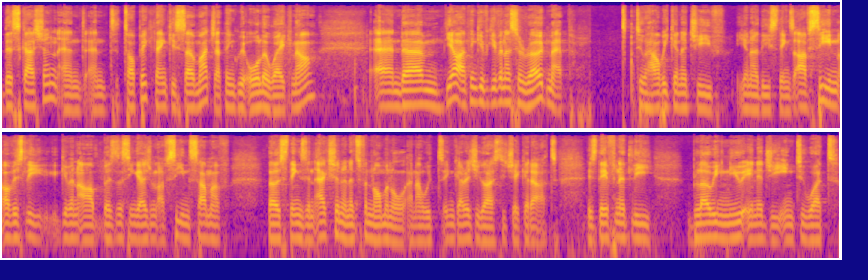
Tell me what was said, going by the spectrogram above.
discussion and, and topic. Thank you so much. I think we're all awake now. And um, yeah, I think you've given us a roadmap to how we can achieve you know these things. I've seen obviously given our business engagement, I've seen some of those things in action and it's phenomenal and I would encourage you guys to check it out. It's definitely blowing new energy into what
